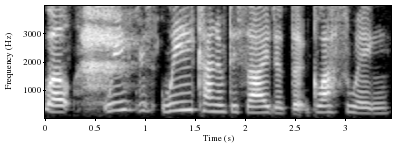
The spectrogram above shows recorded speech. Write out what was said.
Well, we've just we kind of decided that Glasswing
